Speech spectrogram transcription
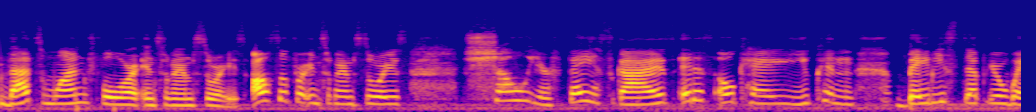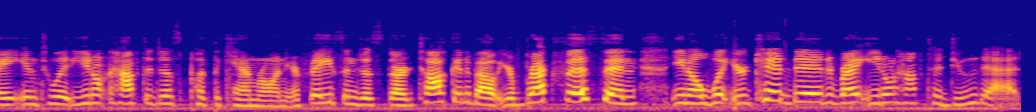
that's one for Instagram stories. Also, for Instagram stories, show your face, guys. It is okay. You can baby step your way into it. You don't have to just put the camera on your face and just start talking about your breakfast and, you know, what your kid did, right? You don't have to do that.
